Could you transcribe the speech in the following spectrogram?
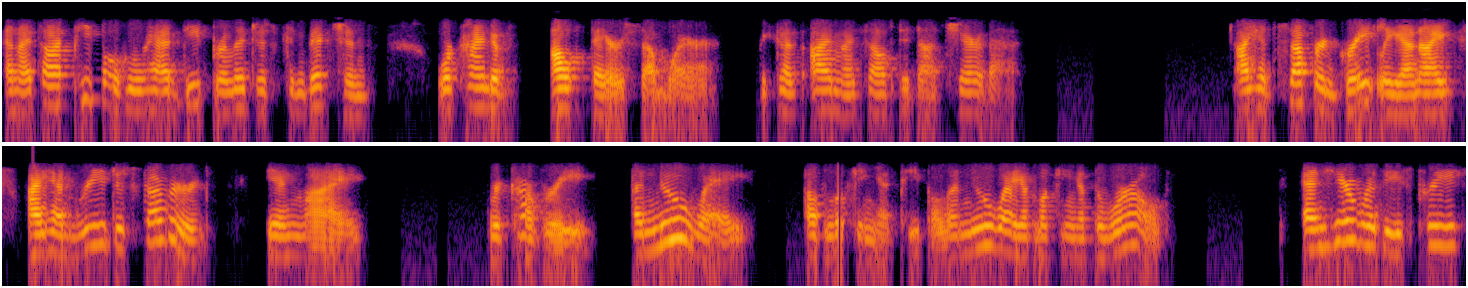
And I thought people who had deep religious convictions were kind of out there somewhere because I myself did not share that. I had suffered greatly and I, I had rediscovered in my recovery a new way of looking at people, a new way of looking at the world. And here were these priests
